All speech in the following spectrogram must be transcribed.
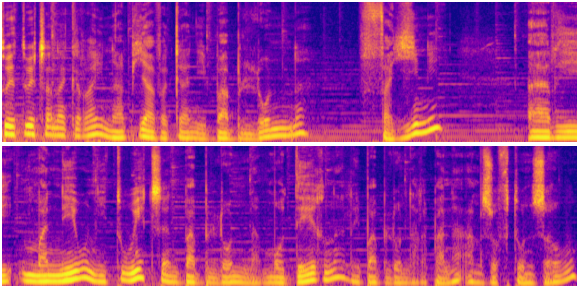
Toetoetra anankiray nampiavaka an'i Babylona fahiny ary maneho ny toetra ny Babylona moderna ilay Babylona ara-panahy amin'izao fotoana izao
